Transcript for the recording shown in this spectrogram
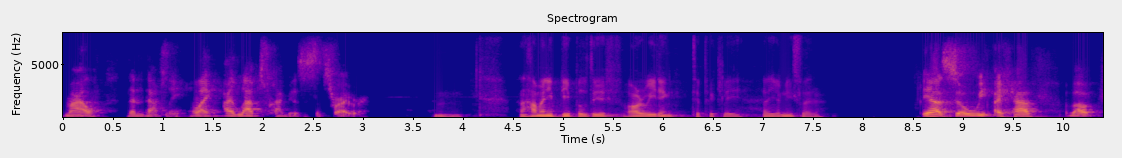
mile, then definitely, like I'd love to have you as a subscriber. Mm-hmm. And how many people do you are reading typically uh, your newsletter? Yeah, so we I have about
